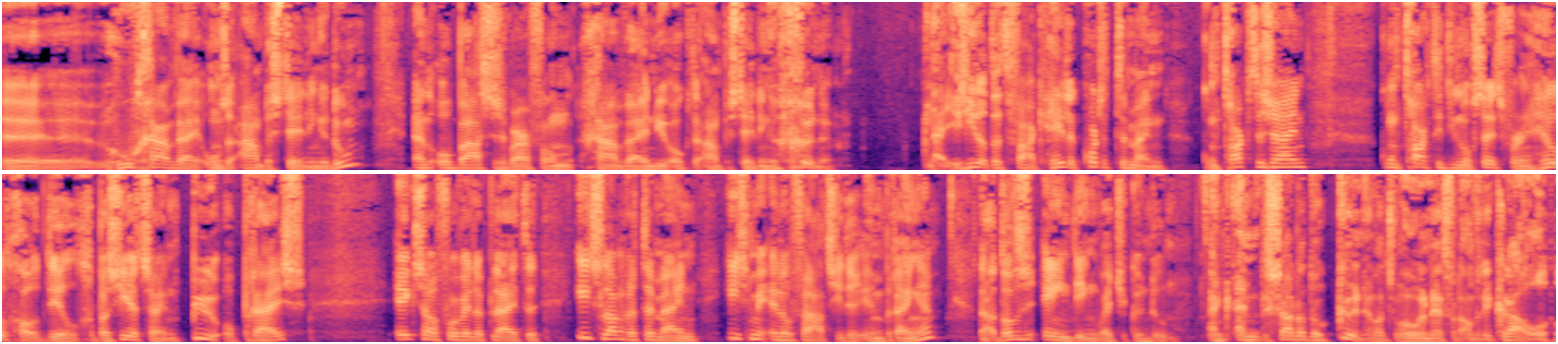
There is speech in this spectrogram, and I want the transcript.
uh, hoe gaan wij onze aanbestedingen doen en op basis waarvan gaan wij nu ook de aanbestedingen gunnen. Nou, je ziet dat het vaak hele korte termijn contracten zijn. Contracten die nog steeds voor een heel groot deel gebaseerd zijn puur op prijs. Ik zou voor willen pleiten, iets langere termijn, iets meer innovatie erin brengen. Nou, dat is één ding wat je kunt doen. En, en zou dat ook kunnen? Want we horen net van André Krauwel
